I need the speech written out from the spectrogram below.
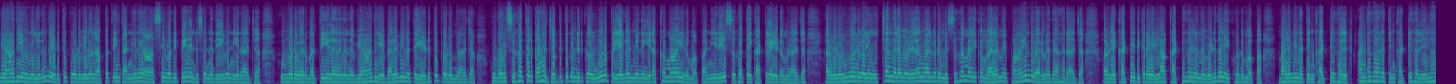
வியாதியை உன்னிலிருந்து எடுத்து போடுவேன். உன் அப்பத்தையும் தண்ணீரையும் ஆசீர்வதிப்பேன் என்று சொன்ன தேவன் நீராஜா ராஜா. ஒவ்வொருவர் மத்தியில் இருந்த அந்த வியாதியை பலவீனத்தை எடுத்து போடும் ராஜா. உடல் சுகத்திற்காக ஜெபித்து கொண்டிருக்கிற ஒவ்வொரு பிள்ளைகள் மீது இரக்கமாயிரும். அப்பா நீரே சுகத்தை கட்டளையிடும் ராஜா. அவர்கள் ஒவ்வொருவரையும் உச்சந்தலைமை உள்ளங்கால் வரும் சுகம் அளிக்கும் வல்லமை பாய்ந்து வருவதாக ராஜா. அவர்களை கட்டியிருக்கிற எல்லா கட்டுகளிலிருந்து விடுதலை கொடும் அப்பா. பலவீனத்தின் கட்டுகள் அந்தகாரத்தின் கட்டுகள் எல்லா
